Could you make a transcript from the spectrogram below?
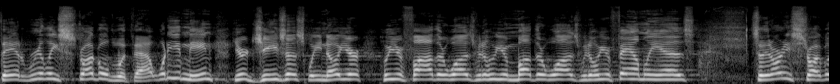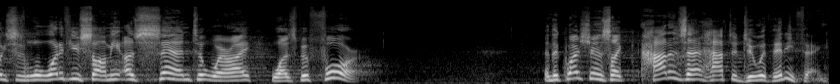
They had really struggled with that. What do you mean? You're Jesus. We know you who your father was. We know who your mother was. We know who your family is. So they'd already struggled. He says, Well, what if you saw me ascend to where I was before? And the question is like, how does that have to do with anything?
